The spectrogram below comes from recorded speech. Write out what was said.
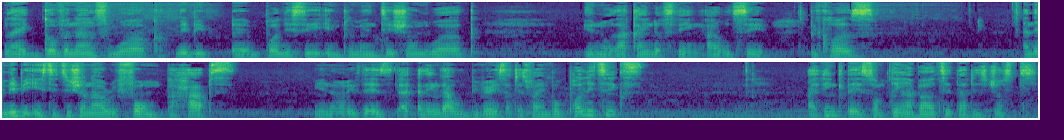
like governance work, maybe um, policy implementation work, you know, that kind of thing, I would say, because, and then maybe institutional reform, perhaps, you know, if there's, I think that would be very satisfying. But politics, I think there's something about it that is just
